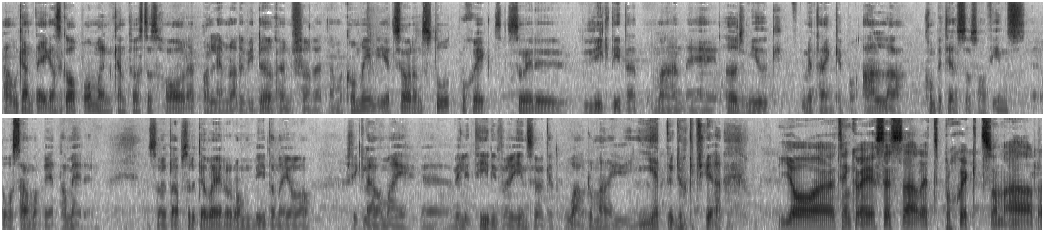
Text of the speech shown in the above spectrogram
arroganta egenskaper man kan påstås ha, att man lämnar det vid dörren för att när man kommer in i ett sådant stort projekt så är det viktigt att man är ödmjuk med tanke på alla kompetenser som finns och samarbetar med den. Så att absolut, det var en av de bitarna jag fick lära mig eh, väldigt tidigt för jag insåg att wow, de här är ju jätteduktiga. Jag eh, tänker ESS är ett projekt som är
